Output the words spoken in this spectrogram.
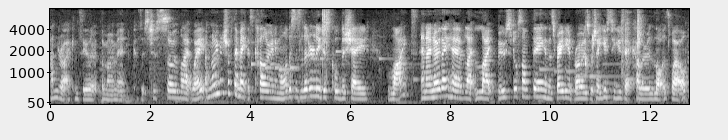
under eye concealer at the moment because it's just so lightweight. I'm not even sure if they make this colour anymore. This is literally just called the shade light. And I know they have like light boost or something and there's radiant rose which I used to use that color a lot as well.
